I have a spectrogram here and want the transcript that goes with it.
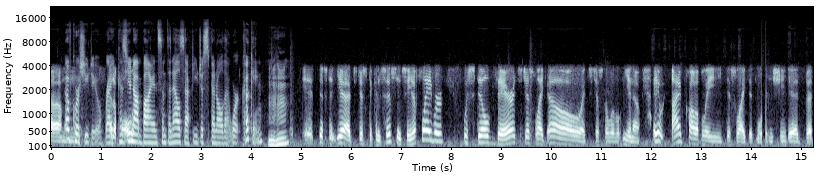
Um, Of course you do, right? Because you're not buying something else after you just spent all that work cooking. Mm-hmm. It's just yeah, it's just the consistency. The flavor was still there. It's just like oh, it's just a little, you know. It, I probably disliked it more than she did, but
